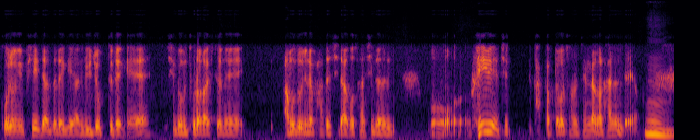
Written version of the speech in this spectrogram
고령인 피해자들에게 아니 유족들에게 지금 돌아가시 전에 아무 돈이나 받으시라고 사실은 뭐 회유에 가깝다고 저는 생각을 하는데요. 음.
